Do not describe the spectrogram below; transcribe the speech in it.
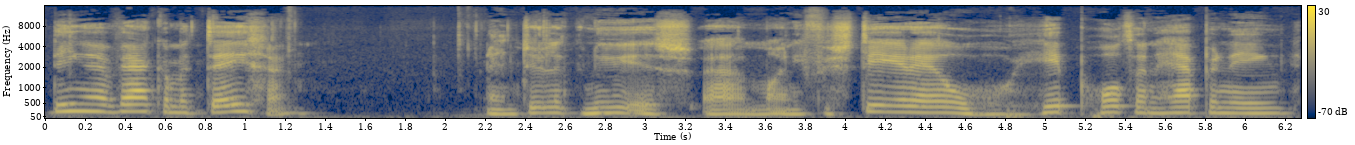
dingen werken me tegen. En natuurlijk, nu is uh, manifesteren heel hip, hot en happening.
